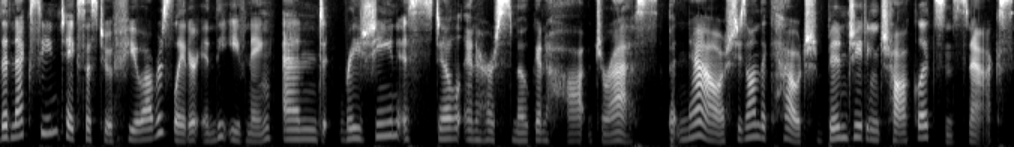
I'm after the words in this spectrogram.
The next scene takes us to a few hours later in the evening, and Regine is still in her smoking hot dress. But now she's on the couch, binge eating chocolates and snacks.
